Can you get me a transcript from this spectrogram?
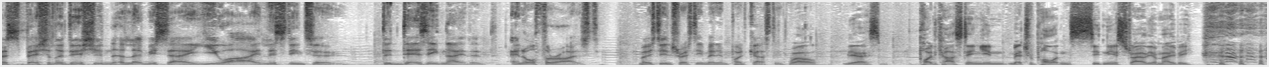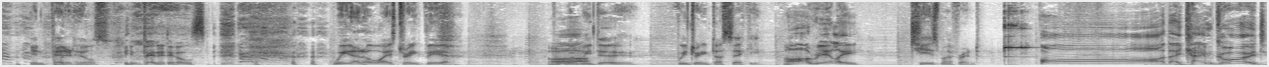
a special edition. And let me say, you are listening to the designated and authorized most interesting men in podcasting. Well, yes, podcasting in metropolitan Sydney, Australia, maybe. in Pennant Hills. in Pennant Hills. we don't always drink beer, but Oh. when we ah. do, we drink Dos Oh, really? Cheers, my friend. Oh, they came good.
